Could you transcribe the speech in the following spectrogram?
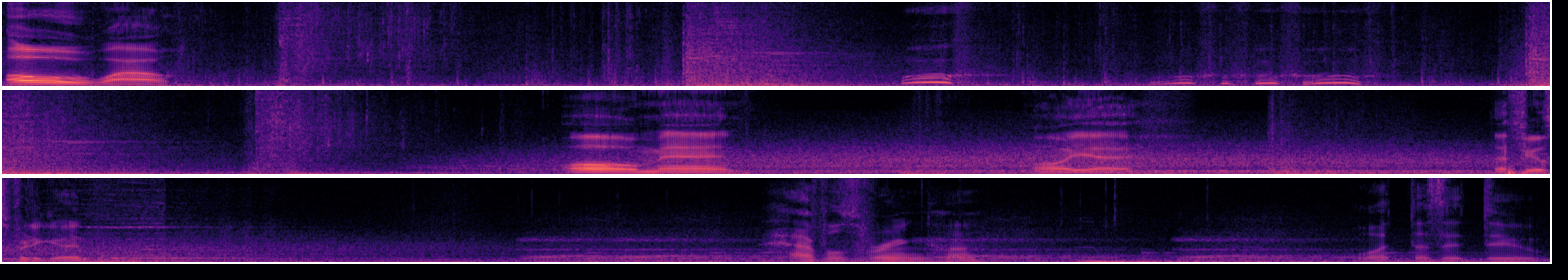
Oh, wow. Woo. Oh, man. Oh, yeah. That feels pretty good. Havel's Ring, huh? What does it do?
